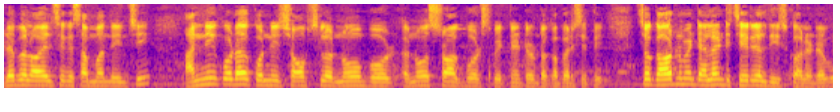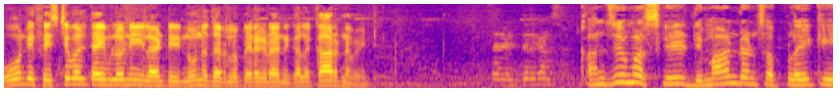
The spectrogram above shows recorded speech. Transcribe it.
ఎడబుల్ ఆయిల్స్కి సంబంధించి అన్నీ కూడా కొన్ని షాప్స్లో no board no stock boards పెట్టినటువంటి ఒక పరిస్థితి. సో గవర్నమెంట్ ఎలాంటి చర్యలు తీసుకోవాలంటే ఓన్లీ ఫెస్టివల్ టైంలోనే ఇలాంటి నూనె ధరలు పెరగడానికి గల కారణం ఏంటి? కన్స్యూమర్స్కి డిమాండ్ అండ్ సప్లైకి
